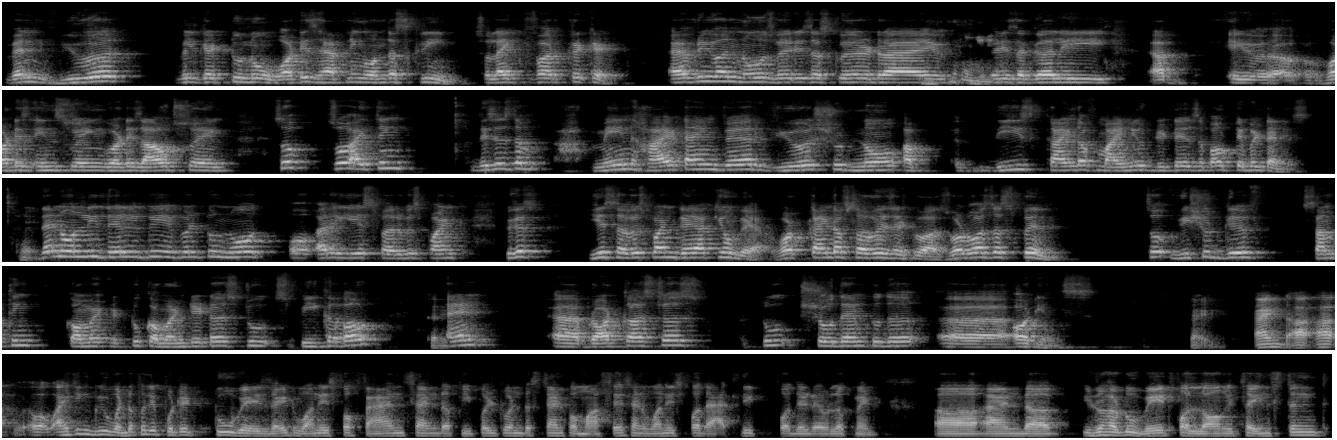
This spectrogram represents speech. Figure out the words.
when viewer will get to know what is happening on the screen. So, like for cricket, everyone knows where is a square drive, where is a gully, uh, uh, what is in swing, what is out swing. So, so I think this is the main high time where viewers should know uh, these kind of minute details about table tennis. Right. Then only they'll be able to know, oh, are ye service point because ye service point gaya kyun gaya? What kind of service it was? What was the spin? So we should give something comment to commentators to speak about Correct. and uh, broadcasters to show them to the uh, audience. Right. And uh, uh, i think we wonderfully put it two ways right? One is for fans and the people to understand for masses and one is for the athlete for their development. Uh, and uh, you don't have to wait for long. It's an instant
